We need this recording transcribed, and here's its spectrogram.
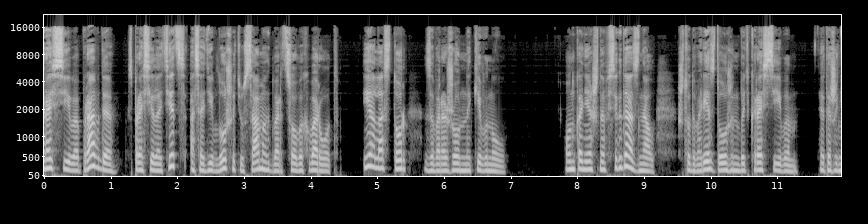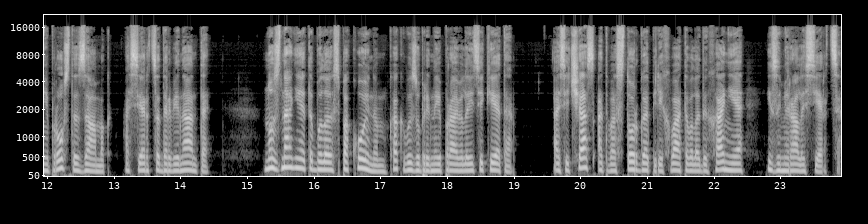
Красиво, правда? спросил отец, осадив лошадь у самых дворцовых ворот. И Аластор завороженно кивнул. Он, конечно, всегда знал, что дворец должен быть красивым. Это же не просто замок, а сердце Дарвинанта. Но знание это было спокойным, как вызубренные правила этикета. А сейчас от восторга перехватывало дыхание и замирало сердце.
